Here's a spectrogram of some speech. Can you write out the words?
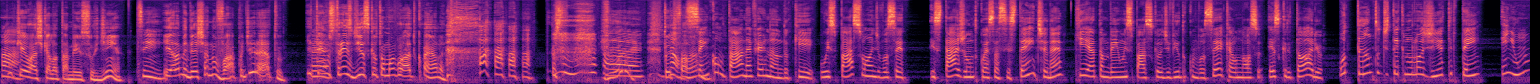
Ah, Porque eu acho que ela tá meio surdinha Sim. e ela me deixa no vácuo direto. E É. tem uns três dias que eu tô magoado com ela. Juro. Ai. Tô te Não, falando. sem contar, né, Fernando, que o espaço onde você está junto com essa assistente, né, que é também um espaço que eu divido com você, que é o nosso escritório, o tanto de tecnologia que tem em um.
